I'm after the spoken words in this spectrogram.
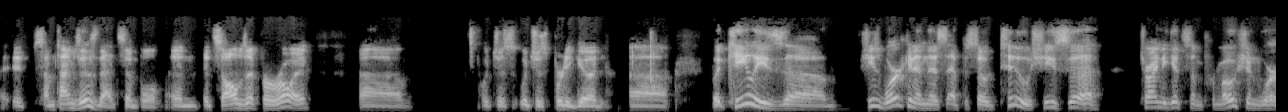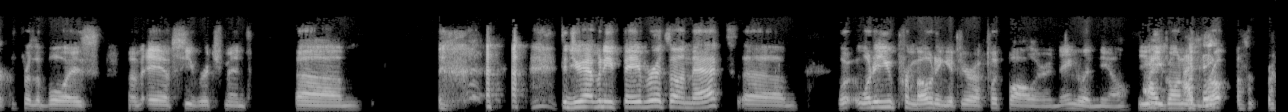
it sometimes is that simple, and it solves it for Roy. Um, which is which is pretty good. Uh, but Keeley's uh, she's working in this episode too. She's uh, trying to get some promotion work for the boys of AFC Richmond. Um, did you have any favorites on that? Um, what, what, are you promoting if you're a footballer in England, Neil? You, I, you going with? I think, ro-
